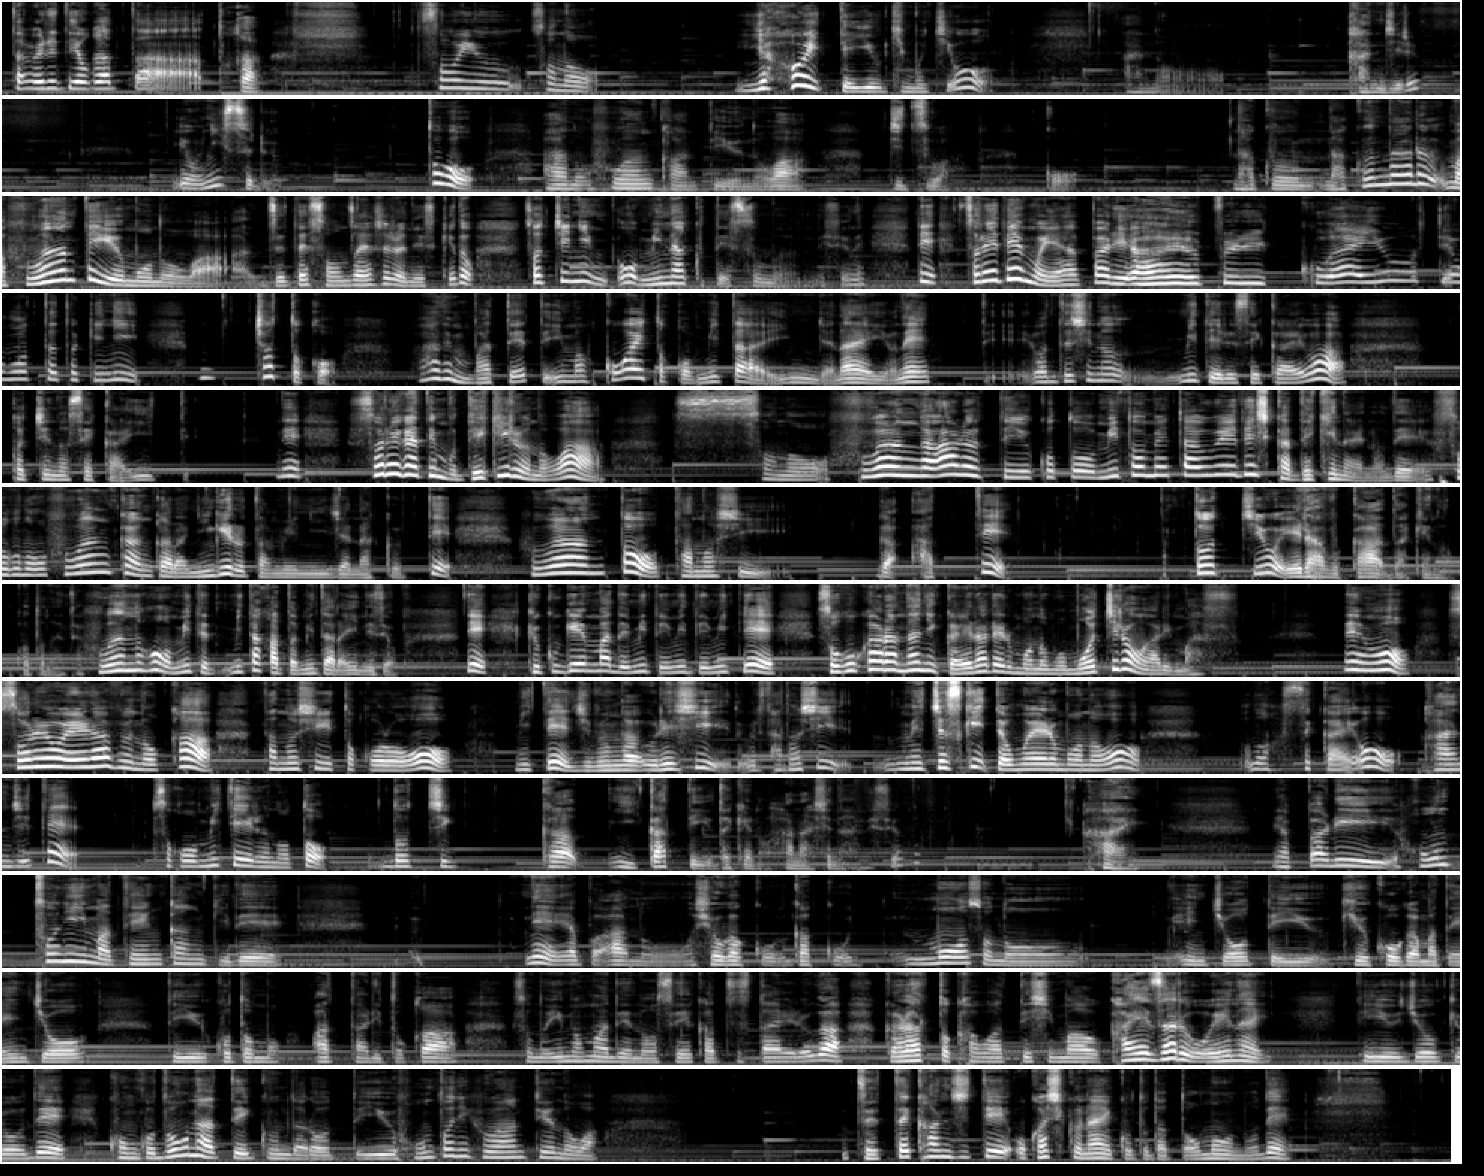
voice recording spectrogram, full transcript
食べれてよかったとかそういうそのやほいっていう気持ちをあの感じるようにするとあの不安感っていうのは実はこうなくなくなる、まあ、不安っていうものは絶対存在するんですけどそっちにを見なくて済むんですよね。でそれでもやっぱりああやっぱり怖いよって思った時にちょっとこう「あでも待って」って今怖いとこ見たいんじゃないよねって私の見てる世界はこっちの世界って。でそれがでもできるのはその不安があるっていうことを認めた上でしかできないのでその不安感から逃げるためにじゃなくって不安と楽しいがあってどっちを選ぶかだけのことなんです不安の方を見て、見たかったら見たらいいんですよ。で、極限まで見て見て見て、そこから何か得られるものももちろんあります。でも、それを選ぶのか、楽しいところを見て自分が嬉しい、楽しい、めっちゃ好きって思えるものを、の世界を感じて、そこを見ているのと、どっちがいいかっていうだけの話なんですよね。はい。やっぱり本当に今転換期でねやっぱあの小学校学校もその延長っていう休校がまた延長っていうこともあったりとかその今までの生活スタイルがガラッと変わってしまう変えざるを得ないっていう状況で今後どうなっていくんだろうっていう本当に不安っていうのは絶対感じておかしくないことだと思うので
